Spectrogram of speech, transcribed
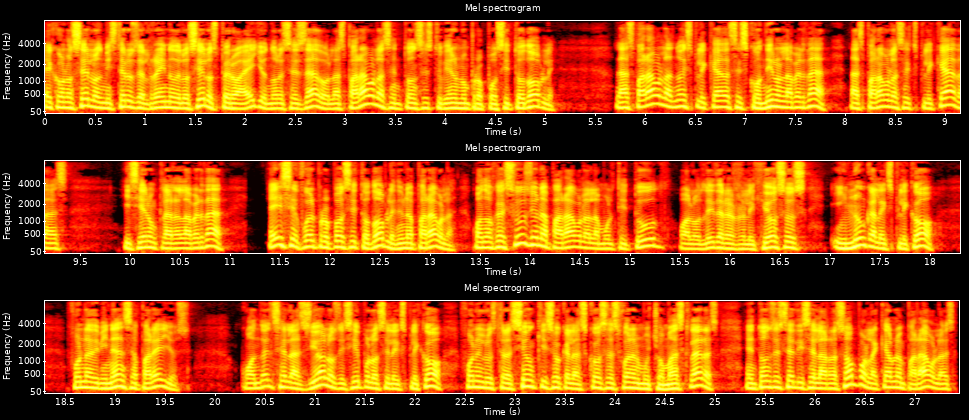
el conocer los misterios del reino de los cielos, pero a ellos no les es dado. Las parábolas entonces tuvieron un propósito doble. Las parábolas no explicadas escondieron la verdad. Las parábolas explicadas hicieron clara la verdad. Ese fue el propósito doble de una parábola. Cuando Jesús dio una parábola a la multitud o a los líderes religiosos y nunca la explicó, fue una adivinanza para ellos. Cuando Él se las dio a los discípulos y le explicó, fue una ilustración que hizo que las cosas fueran mucho más claras. Entonces Él dice, la razón por la que hablo en parábolas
